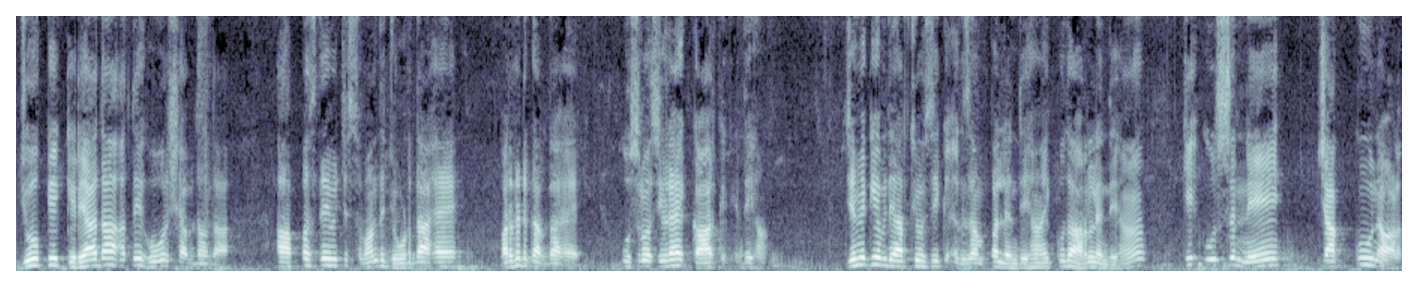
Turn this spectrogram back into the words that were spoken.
ਜੋ ਕਿ ਕਿਰਿਆ ਦਾ ਅਤੇ ਹੋਰ ਸ਼ਬਦਾਂ ਦਾ ਆਪਸ ਦੇ ਵਿੱਚ ਸੰਬੰਧ ਜੋੜਦਾ ਹੈ, ਪ੍ਰਗਟ ਕਰਦਾ ਹੈ ਉਸ ਨੂੰ ਅਸੀਂ ਜਿਹੜਾ ਕਾਰਕ ਕਹਿੰਦੇ ਹਾਂ। ਜਿਵੇਂ ਕਿ ਵਿਦਿਆਰਥੀਓ, ਅਸੀਂ ਇੱਕ ਐਗਜ਼ਾਮਪਲ ਲੈਂਦੇ ਹਾਂ, ਇੱਕ ਉਦਾਹਰਨ ਲੈਂਦੇ ਹਾਂ ਕਿ ਉਸ ਨੇ ਚਾਕੂ ਨਾਲ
